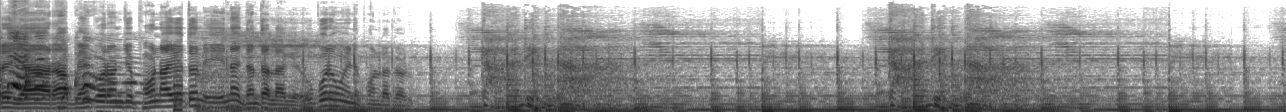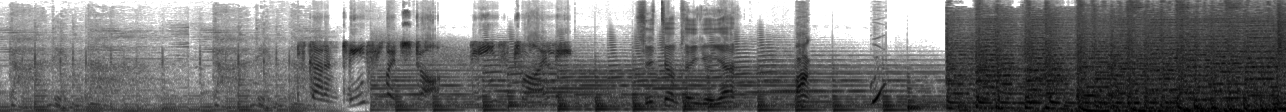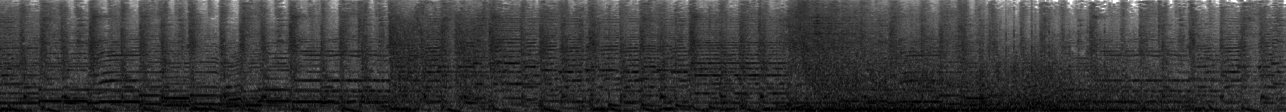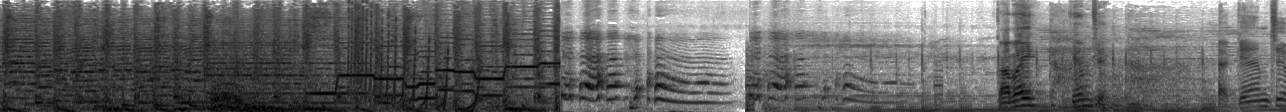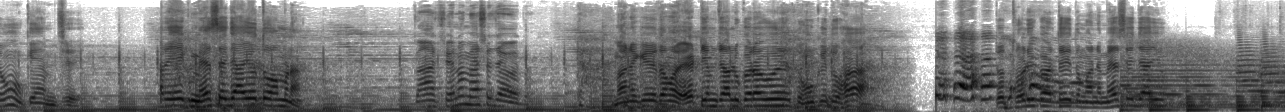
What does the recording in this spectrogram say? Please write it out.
અરે યાર આ બેંક વાળાનો જે ફોન આવ્યો હતો ને એના ધંધા લાગે ઊભો હું એને ફોન લગાડું currently switched off. Please try later. Switch off થઈ ગયો યાર કા ભાઈ કેમ છે? કેમ છે? હું કેમ છે? અરે એક મેસેજ આવ્યો તો હમણાં. કાં શેનો મેસેજ આવ્યો તો? મને કીધું તમારે એટીએમ ચાલુ કરાવવું હોય તો હું કીધું હા. તો થોડીક વાર થઈ તો મને મેસેજ આવ્યો.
